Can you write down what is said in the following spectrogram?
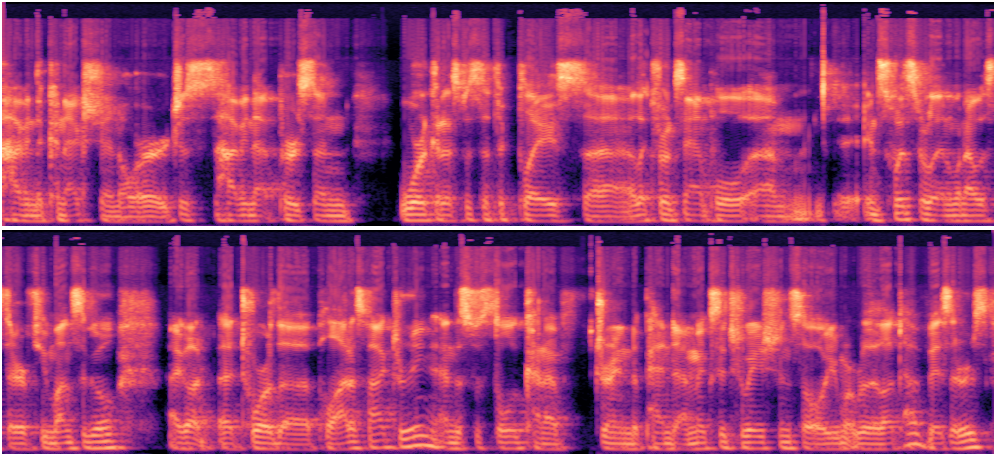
having the connection, or just having that person work at a specific place. Uh, like for example, um, in Switzerland, when I was there a few months ago, I got a tour of the Pilatus factory, and this was still kind of during the pandemic situation, so you weren't really allowed to have visitors.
